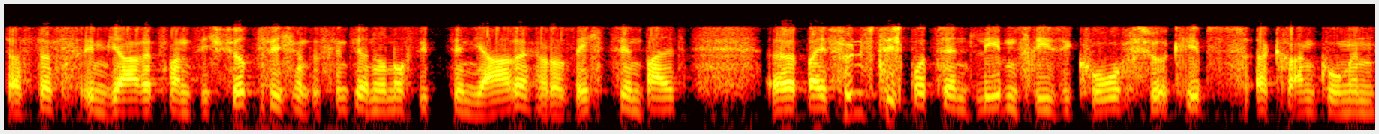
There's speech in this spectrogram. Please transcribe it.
dass das im Jahre 2040, und das sind ja nur noch 17 Jahre oder 16 bald, äh, bei 50 Prozent Lebensrisiko für Krebserkrankungen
